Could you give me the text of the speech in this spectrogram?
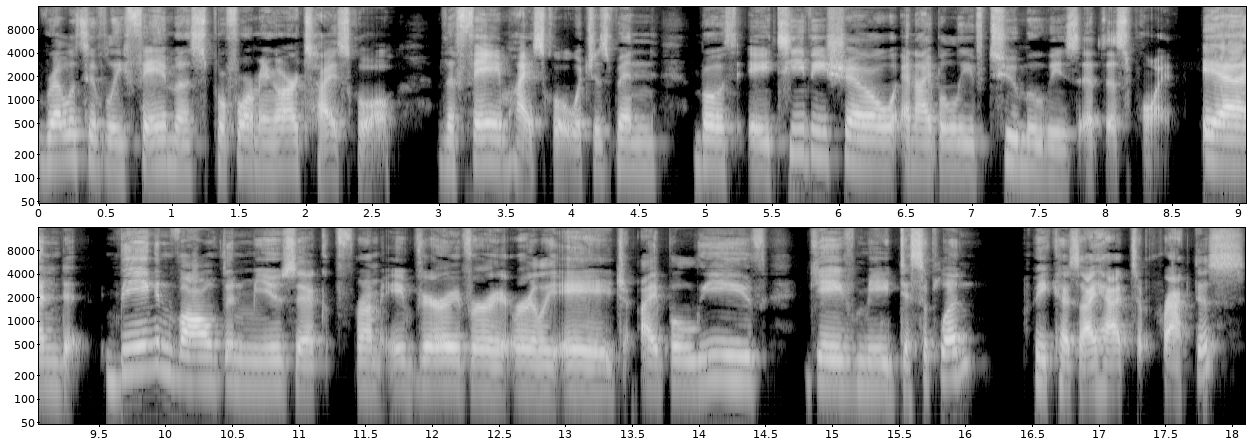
relatively famous performing arts high school, the Fame High School, which has been both a TV show and I believe two movies at this point. And being involved in music from a very, very early age, I believe gave me discipline because I had to practice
